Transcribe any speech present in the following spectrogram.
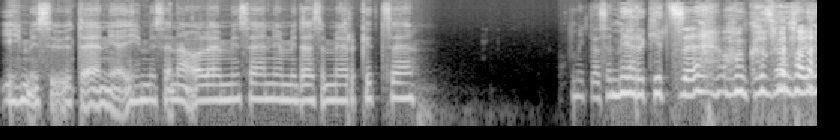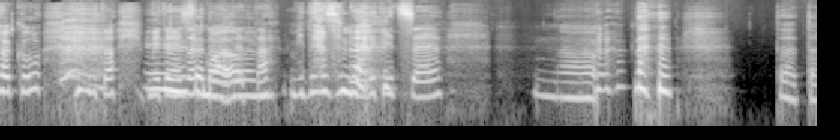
ihmisyyteen ja ihmisenä olemiseen ja mitä se merkitsee mitä se merkitsee? Onko sulla joku, mitä, miten sä koet, että mitä se merkitsee? No, tota,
